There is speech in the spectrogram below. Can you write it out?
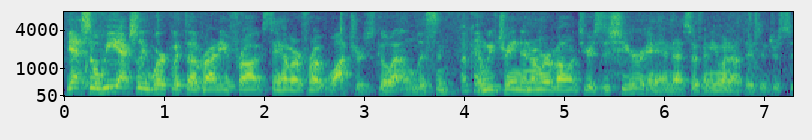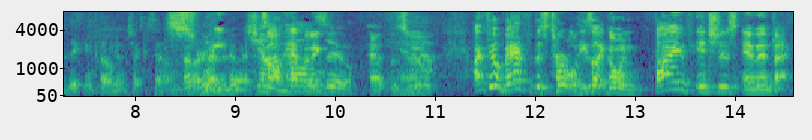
yeah, so we actually work with a variety of frogs to have our frog watchers go out and listen. Okay. And we've trained a number of volunteers this year, and uh, so if anyone out there is interested, they can come and check us out and learn how to do it. It's all happening Zoo. at the Yeah. zoo. I feel bad for this turtle. He's like going five inches and then back.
